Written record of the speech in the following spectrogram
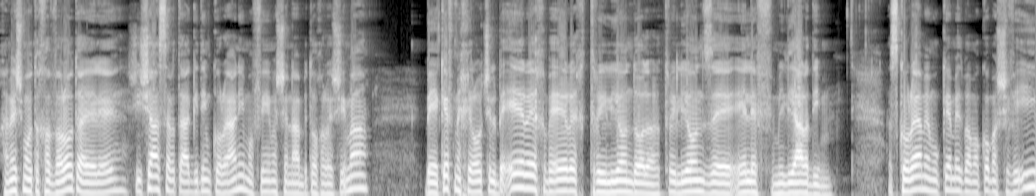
500 החברות האלה, 16 תאגידים קוריאנים מופיעים השנה בתוך הרשימה, בהיקף מכירות של בערך, בערך טריליון דולר. טריליון זה אלף מיליארדים. אז קוריאה ממוקמת במקום השביעי,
